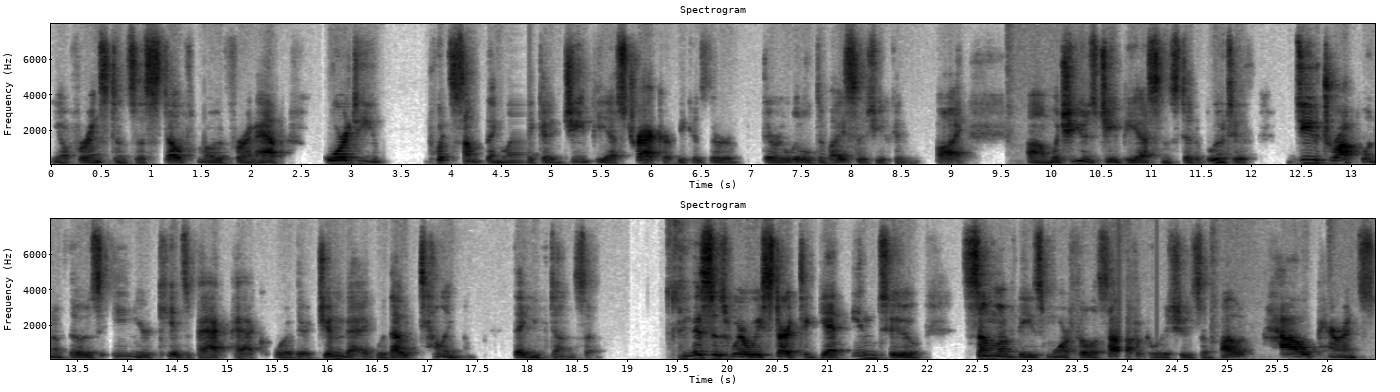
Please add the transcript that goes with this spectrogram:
you know, for instance, a stealth mode for an app, or do you put something like a GPS tracker because there are, there are little devices you can buy um, which use GPS instead of Bluetooth. Do you drop one of those in your kid's backpack or their gym bag without telling them that you've done so? And this is where we start to get into some of these more philosophical issues about how parents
